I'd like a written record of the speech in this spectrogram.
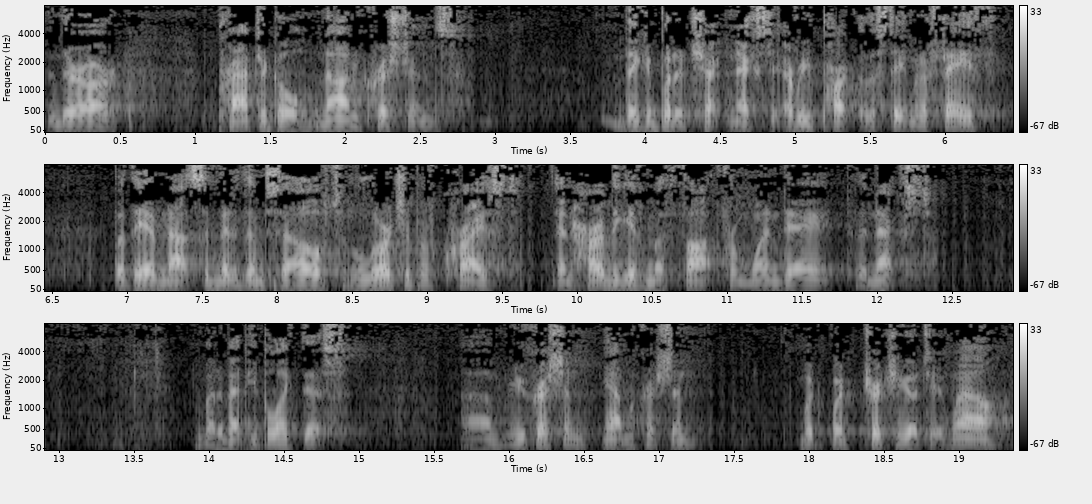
And there are practical non-Christians they can put a check next to every part of the statement of faith, but they have not submitted themselves to the Lordship of Christ and hardly give him a thought from one day to the next. But I met people like this. Um, are you a Christian? Yeah, I'm a Christian. What, what church you go to? Well,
